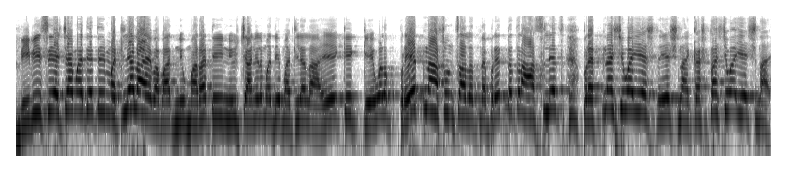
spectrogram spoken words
बी बी सी याच्यामध्ये ते म्हटलेलं आहे बाबा न्यू मराठी न्यूज चॅनलमध्ये म्हटलेलं आहे की केवळ प्रयत्न असून चालत नाही. प्रयत्न तर असलेच प्रयत्नाशिवाय यश यश नाही कष्टाशिवाय यश नाही.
